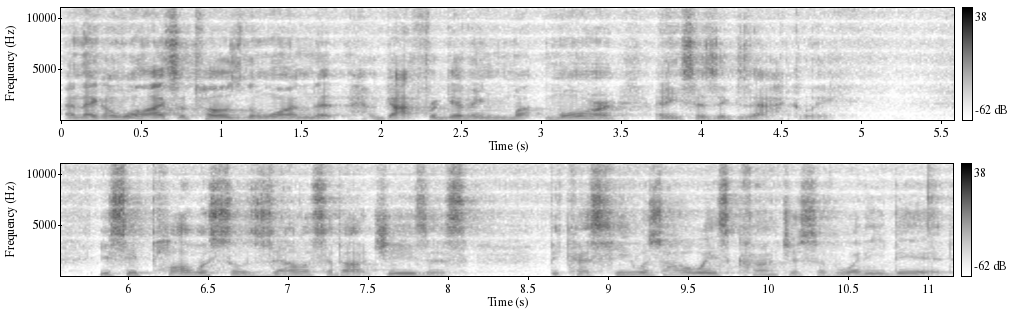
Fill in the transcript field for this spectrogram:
And they go, well, I suppose the one that got forgiven more. And he says, exactly. You see, Paul was so zealous about Jesus because he was always conscious of what he did.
